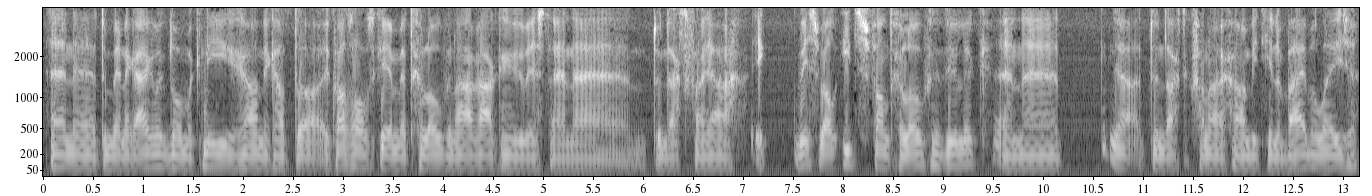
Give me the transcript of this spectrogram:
En uh, toen ben ik eigenlijk door mijn knieën gegaan. Ik, had, uh, ik was al eens een keer met geloof in aanraking geweest. En toen dacht ik van ja, ik wist wel iets van het geloof natuurlijk. En ja, toen dacht ik van nou, ga een beetje in de Bijbel lezen.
